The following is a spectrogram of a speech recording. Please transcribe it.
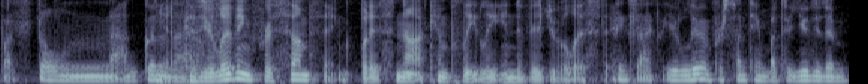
But still not good enough. Because you're living for something, but it's not completely individualistic. exactly you're living for something, but you didn't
